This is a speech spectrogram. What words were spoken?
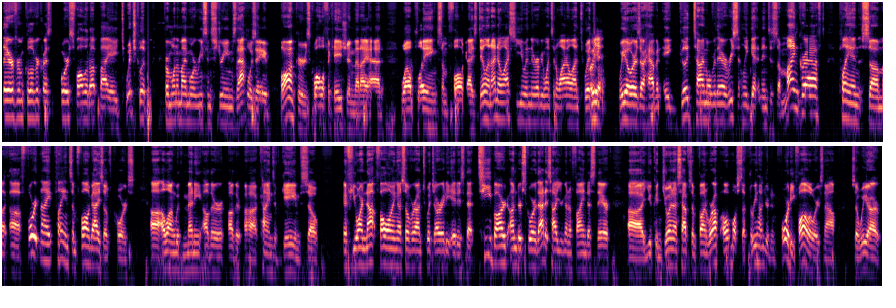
There from Clovercrest, of course, followed up by a Twitch clip from one of my more recent streams. That was a bonkers qualification that I had while playing some Fall Guys. Dylan, I know I see you in there every once in a while on Twitch. Oh, yeah. We always are having a good time over there. Recently getting into some Minecraft, playing some uh, Fortnite, playing some Fall Guys, of course, uh, along with many other other uh, kinds of games. So if you are not following us over on Twitch already, it is that T-Bard underscore. That is how you're going to find us there. Uh, you can join us, have some fun. We're up almost to 340 followers now. So we are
